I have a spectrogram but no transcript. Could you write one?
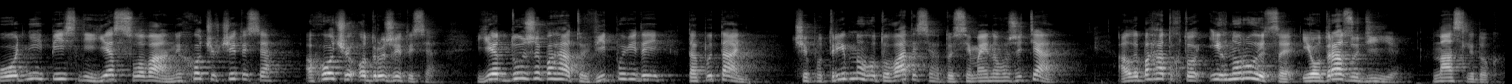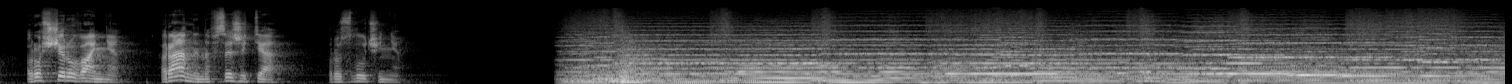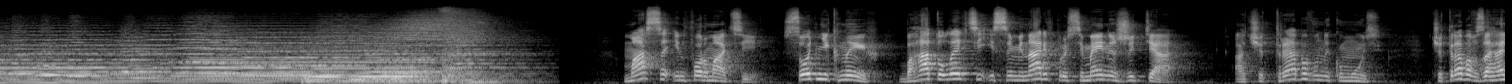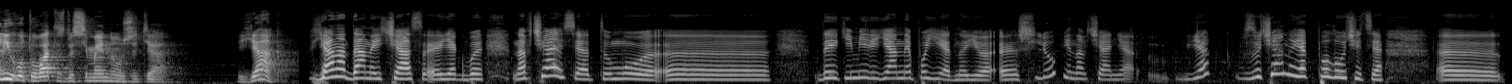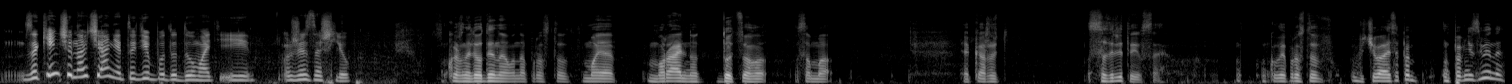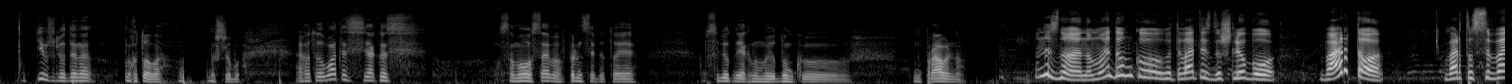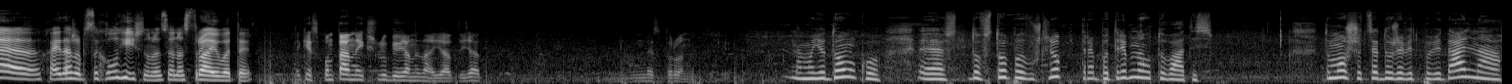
У одній пісні є слова не хочу вчитися, а хочу одружитися. Є дуже багато відповідей та питань, чи потрібно готуватися до сімейного життя. Але багато хто ігнорує це і одразу діє. Наслідок розчарування, рани на все життя, розлучення. Маса інформації, сотні книг, багато лекцій і семінарів про сімейне життя. А чи треба вони комусь? Чи треба взагалі готуватись до сімейного життя? Як? Я на даний час е, якби навчаюся, тому е, в деякій мірі я не поєдную е, шлюб і навчання. Як, звичайно, як вийде. Е, закінчу навчання, тоді буду думати і вже за шлюб. Кожна людина вона просто має морально до цього сама, як кажуть, созріти все. Коли просто відчуваються певні зміни, тоді вже людина готова до шлюбу. А готуватись якось самого себе, в принципі, то є абсолютно, як на мою думку, неправильно. Ну, не знаю, на мою думку, готуватись до шлюбу варто. Варто себе, хай навіть психологічно на це настроювати. Таких спонтанних шлюбів я не знаю, я, я не сторонник таких. На мою думку, е, до вступу в шлюб потрібно готуватись, тому що це дуже відповідальна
